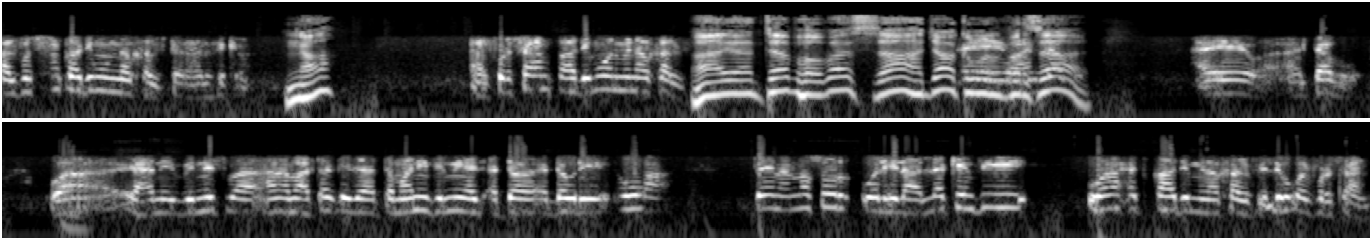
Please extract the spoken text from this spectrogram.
الفرسان قادمون من الخلف ترى على فكرة. ها؟ الفرسان قادمون من الخلف. ها انتبهوا بس ها جاكم أيوة الفرسان. أيوه انتبهوا. ويعني بالنسبة أنا ما أعتقد 80% الدوري هو بين النصر والهلال لكن في واحد قادم من الخلف اللي هو الفرسان.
